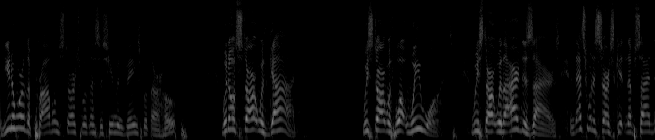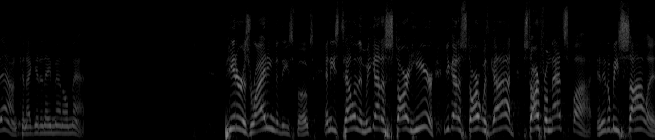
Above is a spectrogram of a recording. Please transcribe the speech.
And you know where the problem starts with us as human beings with our hope? We don't start with God. We start with what we want. We start with our desires. And that's when it starts getting upside down. Can I get an amen on that? Peter is writing to these folks and he's telling them, we got to start here. You got to start with God. Start from that spot and it'll be solid.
